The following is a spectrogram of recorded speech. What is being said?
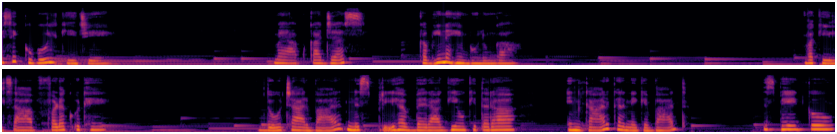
इसे कबूल कीजिए। मैं आपका जस कभी नहीं भूलूँगा। वकील साहब फड़क उठे। दो चार बार निष्प्रिय बैरागियों की तरह इनकार करने के बाद इस भेंट को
